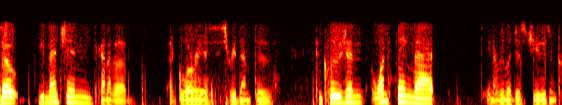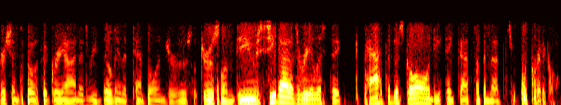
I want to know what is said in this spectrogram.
so you mentioned kind of a glorious redemptive conclusion. One thing that you know religious Jews and Christians both agree on is rebuilding the temple in Jerusalem. Do you see that as a realistic path to this goal, and do you think that's something that's critical?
